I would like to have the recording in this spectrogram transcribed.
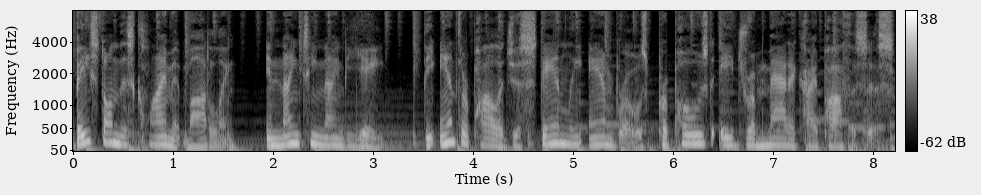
Based on this climate modeling, in 1998, the anthropologist Stanley Ambrose proposed a dramatic hypothesis,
